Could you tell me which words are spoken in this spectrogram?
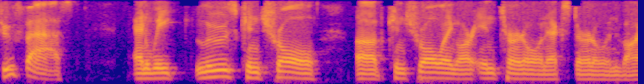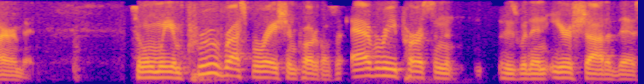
too fast and we lose control of controlling our internal and external environment. So when we improve respiration protocols, so every person who's within earshot of this,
